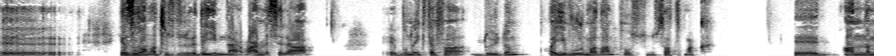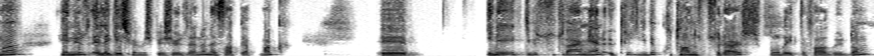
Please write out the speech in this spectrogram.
e, yazılan atasözü ve deyimler var. Mesela e, bunu ilk defa duydum. Ayı vurmadan postunu satmak. E, anlamı henüz ele geçmemiş bir şey üzerinden hesap yapmak. E, inek gibi süt vermeyen öküz gibi kutan sürer. Bunu da ilk defa duydum.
